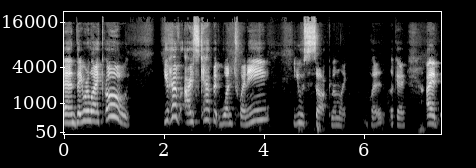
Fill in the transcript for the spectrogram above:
and they were like oh you have ice cap at 120 you suck and i'm like what? Okay, I.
